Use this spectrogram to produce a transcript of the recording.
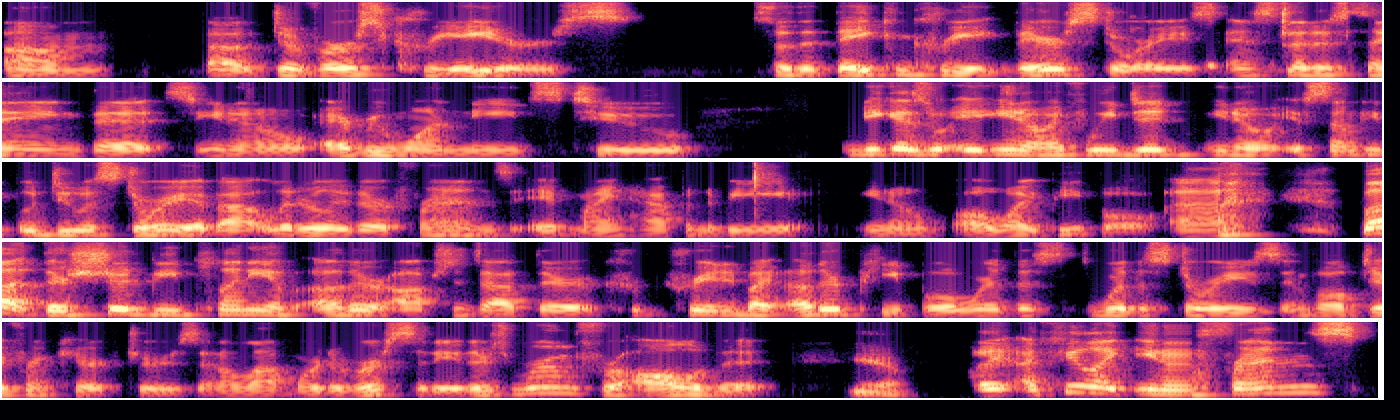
um, uh, diverse creators so that they can create their stories instead of saying that you know everyone needs to because you know if we did you know if some people do a story about literally their friends it might happen to be you know all white people uh, but there should be plenty of other options out there cr- created by other people where this where the stories involve different characters and a lot more diversity. There's room for all of it. Yeah. I, I feel like you know friends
